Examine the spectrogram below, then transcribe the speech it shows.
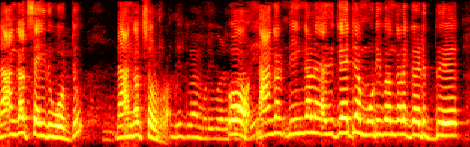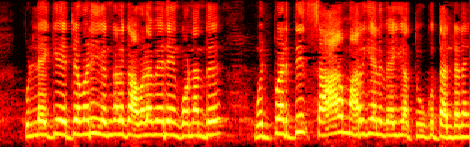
நாங்கள் செய்து ஓட்டு நாங்கள் சொல்கிறோம் முடிவு ஓ நாங்கள் நீங்கள் அதுக்கேற்ற முடிவு எங்களுக்கு எடுத்து பிள்ளைக்கு ஏற்றபடி எங்களுக்கு அவ்வளோ பேரையும் கொண்டாந்து முற்படுத்தி சா மறியல் வைக தூக்கு தண்டனை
